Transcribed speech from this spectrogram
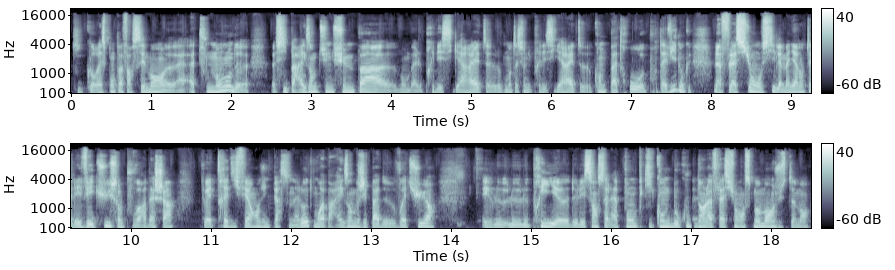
qui correspondent pas forcément à, tout le monde. Si par exemple tu ne fumes pas, bon bah le prix des cigarettes, l'augmentation du prix des cigarettes compte pas trop pour ta vie. Donc l'inflation aussi, la manière dont elle est vécue sur le pouvoir d'achat peut être très différent d'une personne l'autre. Moi, par exemple, j'ai pas de voiture et le, prix euh, de l'essence à la pompe qui compte beaucoup dans l'inflation en ce moment justement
